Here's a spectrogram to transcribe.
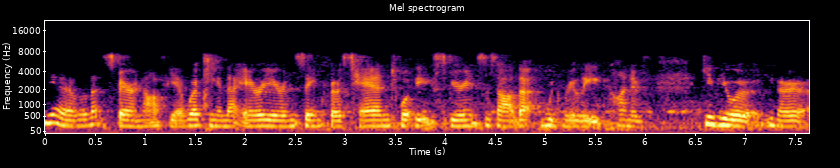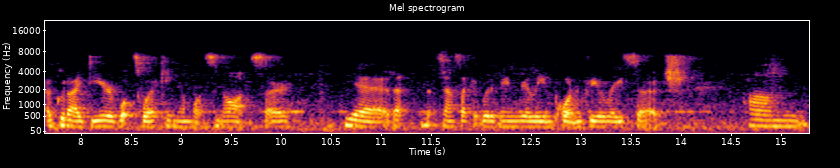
yeah, well, that's fair enough. Yeah, working in that area and seeing firsthand what the experiences are, that would really kind of give you a you know a good idea of what's working and what's not. So, yeah, that, that sounds like it would have been really important for your research. Um,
